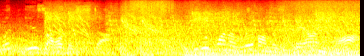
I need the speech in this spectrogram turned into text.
What is all this stuff? Who would want to live on this barren rock?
